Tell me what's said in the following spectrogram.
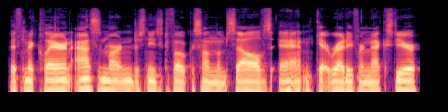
with McLaren. Aston Martin just needs to focus on themselves and get ready for next year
